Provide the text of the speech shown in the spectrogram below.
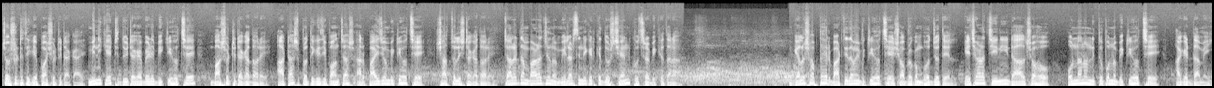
চৌষট্টি থেকে পঁয়ষট্টি টাকায়। মিনিকেট দুই টাকা বেড়ে বিক্রি হচ্ছে বাষট্টি টাকা দরে। আটাশ প্রতি কেজি পঞ্চাশ আর পাইজম বিক্রি হচ্ছে সাতচল্লিশ টাকা দরে। চালের দাম বাড়ার জন্য মিলার সিন্ডিকেটকে দুষছেন খুচরা বিক্রেতারা। গেল সপ্তাহের বাড়তি দামে বিক্রি হচ্ছে সব রকম ভোজ্য তেল। এছাড়া চিনি, ডাল সহ অন্যান্য নিত্যপণ্য বিক্রি হচ্ছে আগের দামেই।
